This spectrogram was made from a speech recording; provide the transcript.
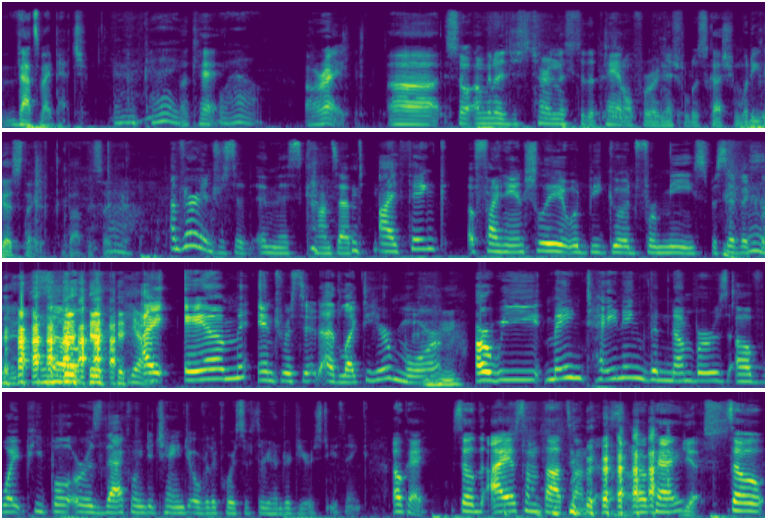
that's my pitch. Okay. Okay. Wow. All right. Uh, so I'm gonna just turn this to the panel for initial discussion. What do you guys think about this idea? I'm very interested in this concept. I think financially it would be good for me specifically. So I am interested. I'd like to hear more. Mm-hmm. Are we maintaining the numbers of white people, or is that going to change over the course of 300 years? Do you think? Okay, so th- I have some thoughts on this. Okay. Yes. So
